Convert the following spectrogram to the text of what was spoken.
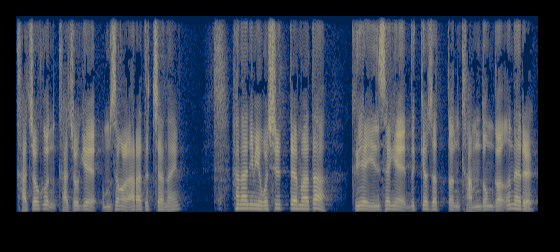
가족은 가족의 음성을 알아듣잖아요. 하나님이 오실 때마다 그의 인생에 느껴졌던 감동과 은혜를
